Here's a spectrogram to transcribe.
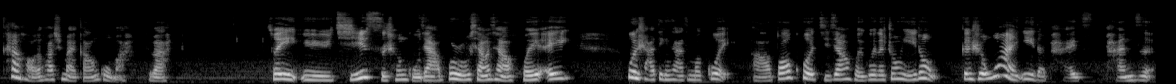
看好的话去买港股嘛，对吧？所以与其死撑股价，不如想想回 A。为啥定价这么贵啊？包括即将回归的中移动，更是万亿的牌子盘子。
